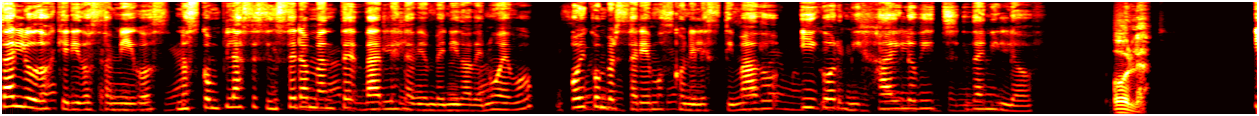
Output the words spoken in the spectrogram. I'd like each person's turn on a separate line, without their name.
Saludos queridos amigos, nos complace sinceramente darles la bienvenida de nuevo. Hoy conversaremos con el estimado Igor Mikhailovich Danilov.
Hola.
